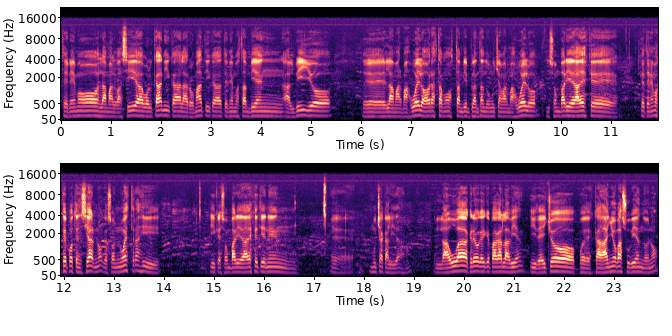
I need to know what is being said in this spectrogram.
Tenemos la malvasía volcánica, la aromática, tenemos también albillo, eh, la marmajuelo, ahora estamos también plantando mucha marmajuelo y son variedades que, que tenemos que potenciar, ¿no? que son nuestras y, y, que son variedades que tienen eh, mucha calidad. La uva creo que hay que pagarla bien y de hecho pues cada año va subiendo, ¿no?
